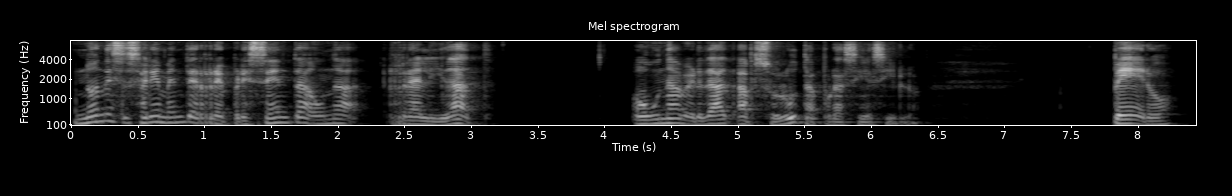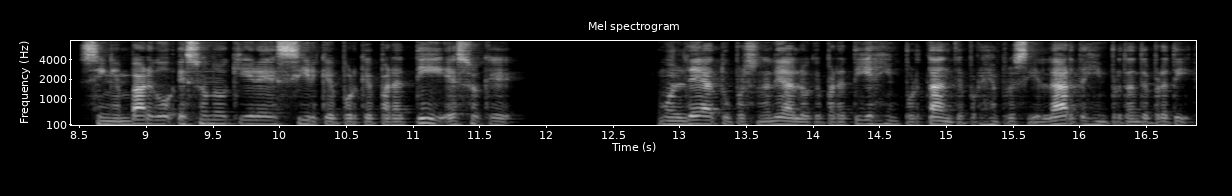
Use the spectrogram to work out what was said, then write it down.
no necesariamente representa una realidad o una verdad absoluta, por así decirlo. Pero sin embargo, eso no quiere decir que porque para ti eso que moldea tu personalidad, lo que para ti es importante, por ejemplo, si el arte es importante para ti,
